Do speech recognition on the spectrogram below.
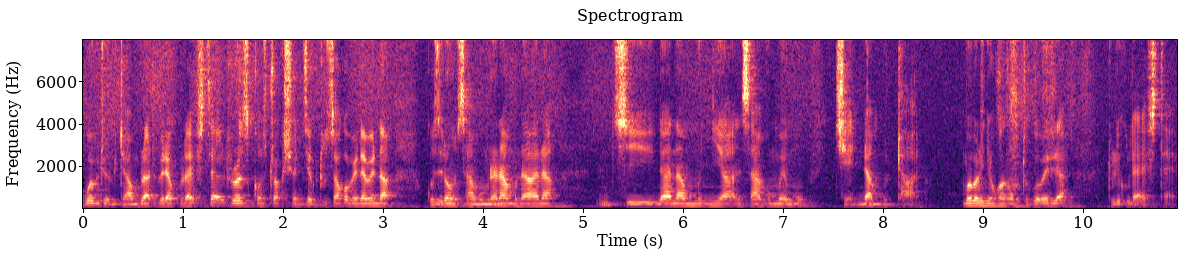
Bwe bityo bitambula tubeera ku lifestyle rose construction zekutuusako byonna byonna ku 0788 kinana munya nsanvu mu emu kyenda mu ttaano mwebali nnyo kwanga mutugoberera tuli ku lifestyle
